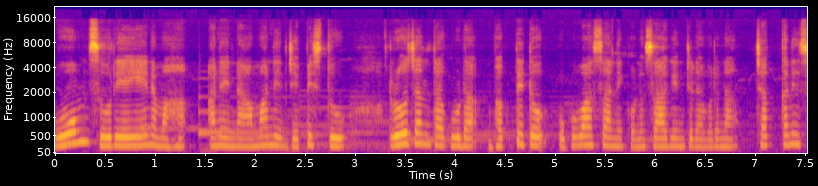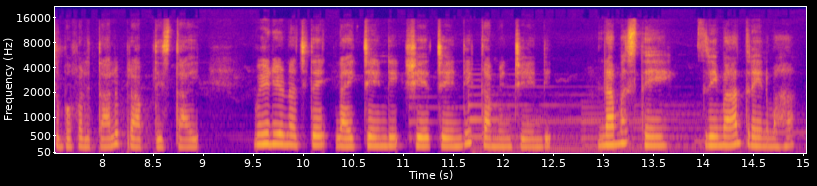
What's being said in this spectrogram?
ఓం సూర్యయే నమః అనే నామాన్ని జపిస్తూ రోజంతా కూడా భక్తితో ఉపవాసాన్ని కొనసాగించడం వలన చక్కని శుభ ఫలితాలు ప్రాప్తిస్తాయి. వీడియో నచ్చితే లైక్ చేయండి షేర్ చేయండి కమెంట్ చేయండి. నమస్తే. శ్రీమాత్రే నమః.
